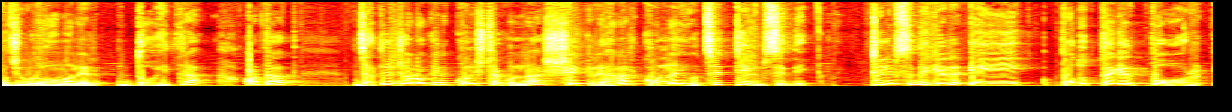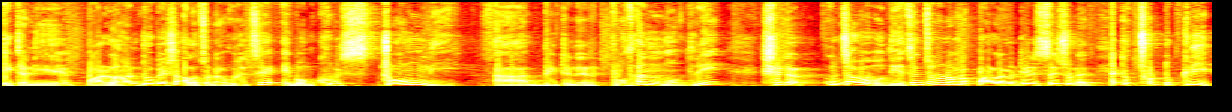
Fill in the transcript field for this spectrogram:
মুজিবুর রহমানের দহিত্রা, অর্থাৎ জাতির জনকের কনিষ্ঠা কন্যা শেখ রেহানার কন্যাই হচ্ছে টিউলিপ সিদ্দিক। টিউলিপ সিদ্দিকের এই পদত্যাগের পর এটা নিয়ে পার্লামেন্টও বেশ আলোচনা হয়েছে এবং খুবই স্ট্রংলি ব্রিটেনের প্রধানমন্ত্রী সেটার জবাবও দিয়েছেন। চলুন আমরা পার্লামেন্টারি সেশনের একটা ছোট্ট ক্লিপ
